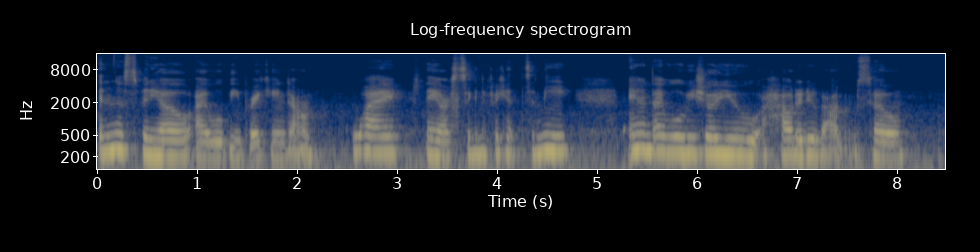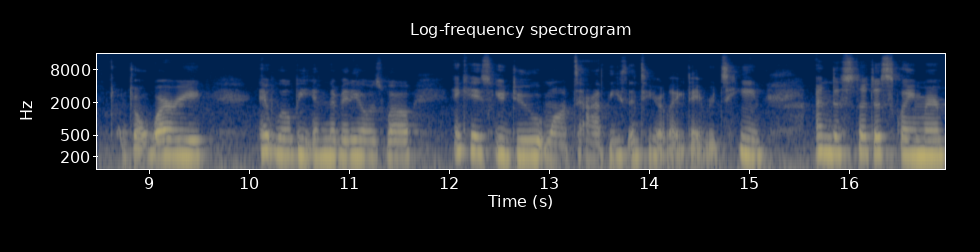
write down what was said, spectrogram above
in this video, I will be breaking down why they are significant to me and I will be showing you how to do them. So, don't worry, it will be in the video as well in case you do want to add these into your leg day routine. And just a disclaimer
